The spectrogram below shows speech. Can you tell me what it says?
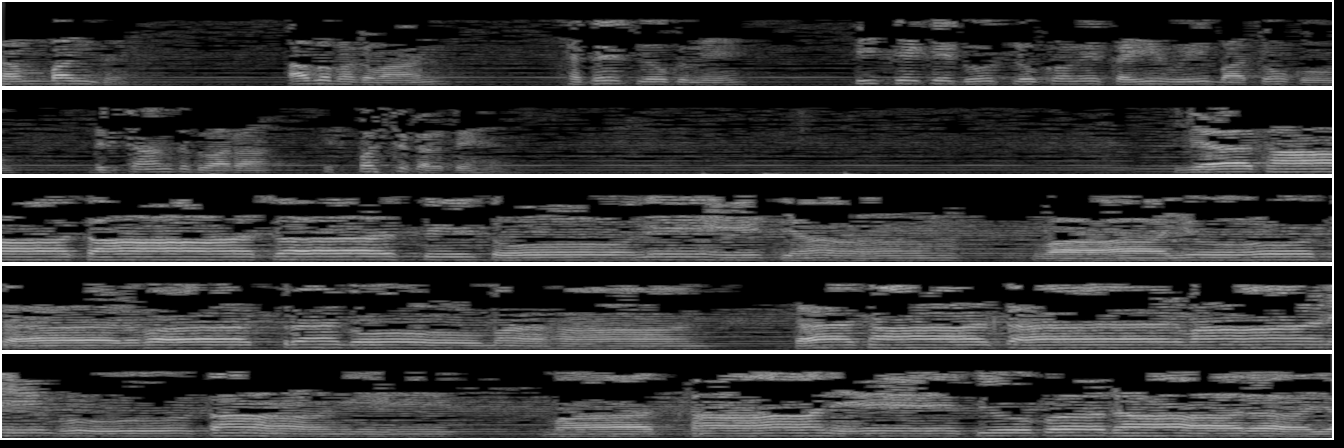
संबंध। अब भगवान छठे श्लोक में, पीछे के दो श्लोकों में कही हुई बातों को दृष्टांत द्वारा स्पष्ट करते हैं। यथाकाशस्थितो नित्यम् वायो सर्वत्र गो महान् तथा सर्वाणि भूतानि मत्थानेऽप्युपधारय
